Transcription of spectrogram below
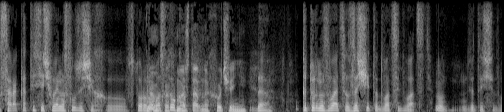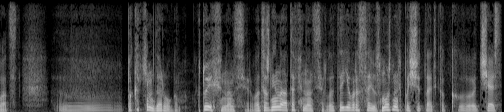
40 тысяч военнослужащих э, в сторону в Востока. масштабных учений. Да, который называется «Защита 2020», ну, 2020. Э, по каким дорогам? Кто их финансировал? Это же не НАТО финансировал, это Евросоюз. Можно их посчитать как э, часть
